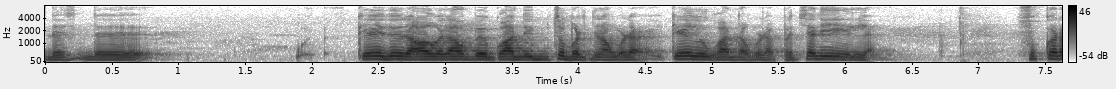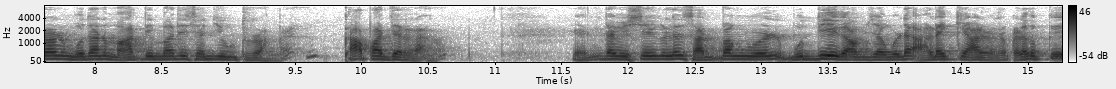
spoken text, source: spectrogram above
இந்த இந்த கேது ராகுலாம் போய் உட்காந்து இம்சப்படுத்தினா கூட கேது உட்கார்ந்தா கூட பிரச்சனையே இல்லை. சுக்கரன் புதன் மாற்றி மாற்றி செஞ்சு விட்டுறாங்க காப்பாற்றிடுறாங்க எந்த விஷயங்களும் சர்ப்பங்கள் புத்தியை காமிச்சா கூட அடக்கி ஆடுற அளவுக்கு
